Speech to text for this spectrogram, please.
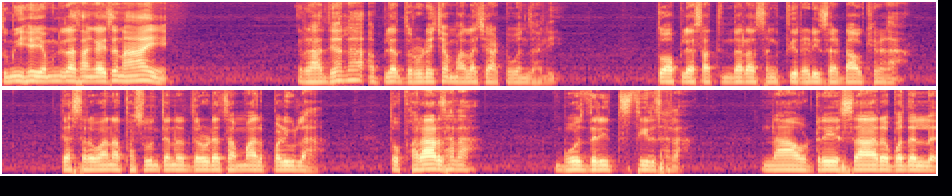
तुम्ही हे यमुनीला सांगायचं नाही. राध्याला आपल्या दरोड्याच्या मालाची आठवण झाली. तो आपल्या साथीदारासंग तिरडीचा डाव खेळला. त्या सर्वांना फसवून त्यानं दरोड्याचा माल पळवला. तो फरार झाला. भोजदरीत स्थिर झाला. नाव ड्रेस सारं बदललं.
